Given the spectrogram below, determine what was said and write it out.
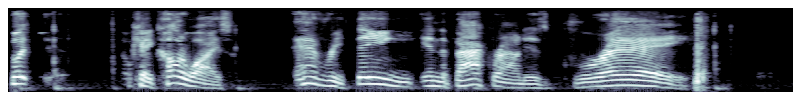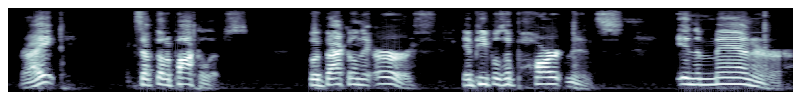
But okay, color wise, everything in the background is gray, right? Except on Apokolips. But back on the Earth, in people's apartments, in the manor,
